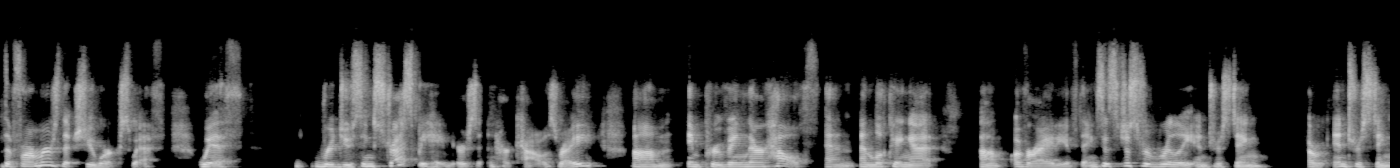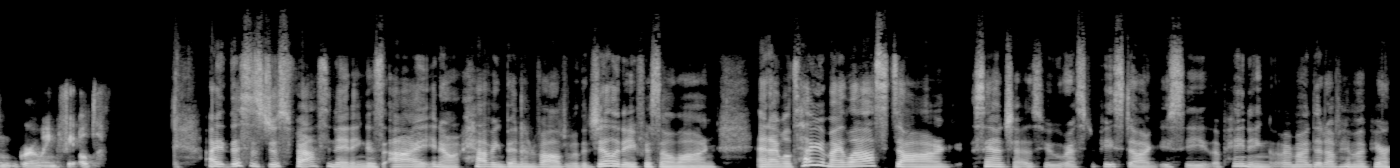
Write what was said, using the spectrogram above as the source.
the farmers that she works with, with reducing stress behaviors in her cows, right? Um, improving their health and, and looking at um, a variety of things. It's just a really interesting, a interesting growing field. I this is just fascinating because I, you know, having been involved with agility for so long, and I will tell you, my last dog, Sanchez, who rest in peace, dog. You see the painting reminded of him up here.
